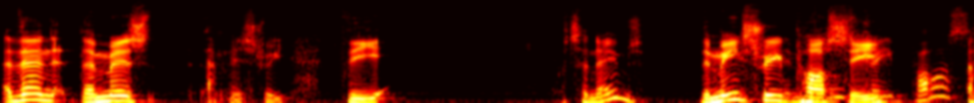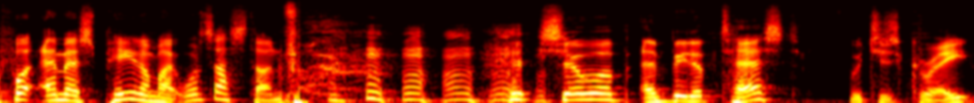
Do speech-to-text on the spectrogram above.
And then the minis- ministry, the, what's her names? The Mean Street Posse. Street Posse. I put MSP and I'm like, what does that stand for? Show up and beat up Test, which is great.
